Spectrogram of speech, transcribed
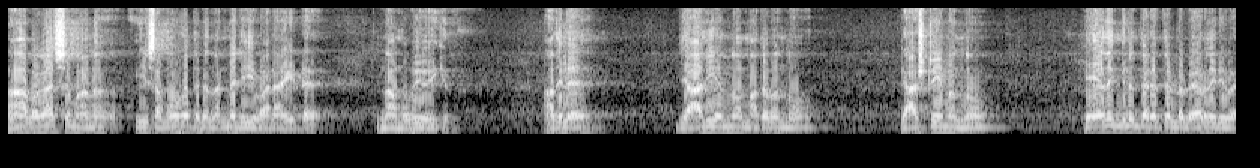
ആ അവകാശമാണ് ഈ സമൂഹത്തിന് നന്മ ചെയ്യുവാനായിട്ട് നാം ഉപയോഗിക്കുന്നത്. അതിൽ ജാതിയെന്നോ മതമെന്നോ രാഷ്ട്രീയമെന്നോ ഏതെങ്കിലും തരത്തിലുള്ള വേർതിരിവ്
